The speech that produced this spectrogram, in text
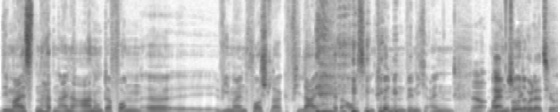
die meisten hatten eine Ahnung davon, äh, wie mein Vorschlag vielleicht hätte aussehen können, wenn ich einen ja. machen würde. Spekulation.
